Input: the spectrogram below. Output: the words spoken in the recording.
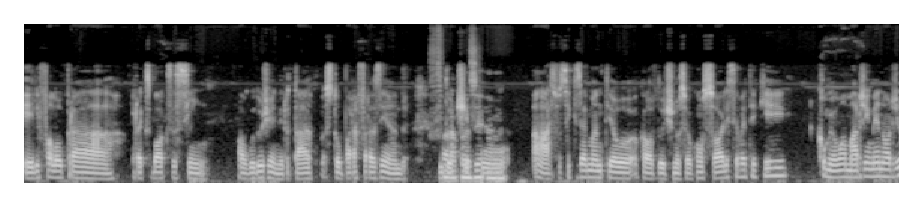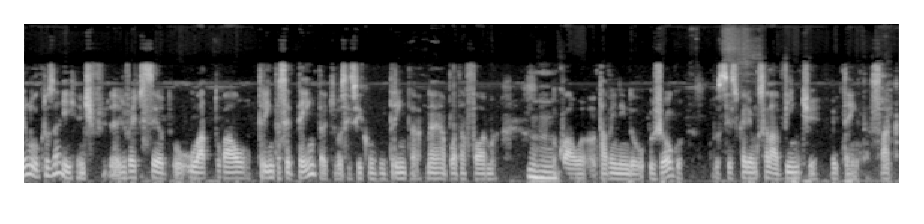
ele falou para Xbox assim, algo do gênero, tá? Estou parafraseando. Do tipo, ah, se você quiser manter o Call of Duty no seu console, você vai ter que comer uma margem menor de lucros aí. A gente, ele vai ser o, o atual 3070, que vocês ficam com 30, né, a plataforma Uhum. no qual tá vendendo o jogo, vocês ficariam com, sei lá, 20, 80, saca?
